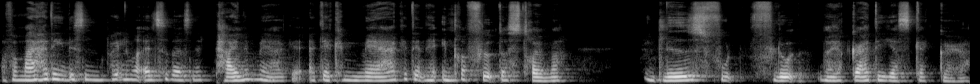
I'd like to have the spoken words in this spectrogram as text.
Og for mig har det egentlig sådan, på en eller anden måde altid været sådan et pejlemærke, at jeg kan mærke den her indre flod, der strømmer. En glædesfuld flod, når jeg gør det, jeg skal gøre.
